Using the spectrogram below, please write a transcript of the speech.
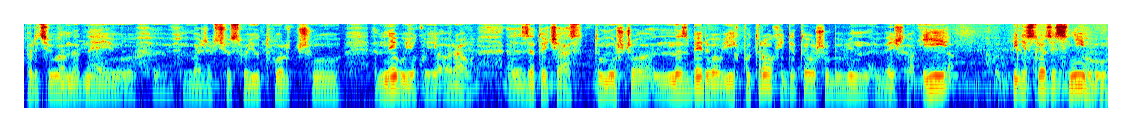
працював над нею е, майже всю свою творчу ниву, яку я орав за той час, тому що назбирував їх потрохи для того, щоб він вийшло. І Білі сльози снігу,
